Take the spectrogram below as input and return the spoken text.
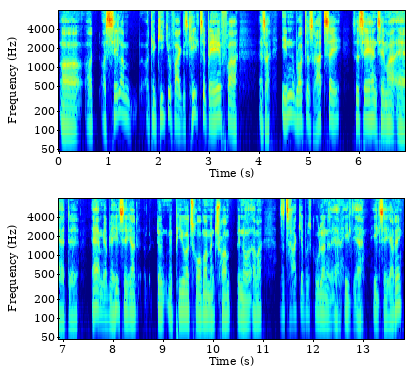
Og, og, og selvom, og det gik jo faktisk helt tilbage fra, altså inden Rogers retssag, så sagde han til mig, at øh, ja, jamen, jeg bliver helt sikkert dømt med piver og trummer, men Trump benåder mig. Og så trak jeg på skuldrene, ja, helt, ja, helt sikkert. Ikke?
